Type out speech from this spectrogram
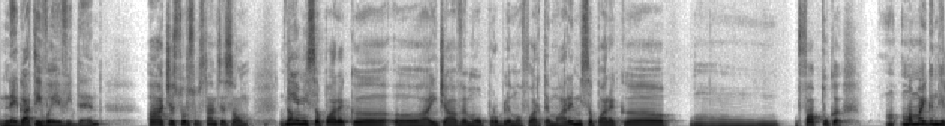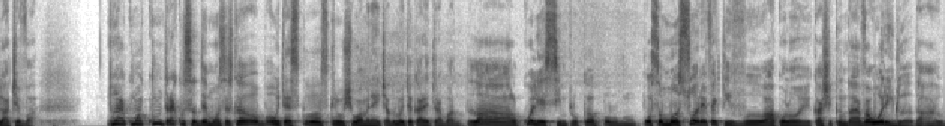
negativă, evident, a acestor substanțe sau nu. Da. Da. Mie mi se pare că uh, aici avem o problemă foarte mare. Mi se pare că m, faptul că m- m-am mai gândit la ceva. Noi acum, cum dracu să demonstrez că, uite, sc- scriu și oameni aici, domnule, uite care e treaba. La alcool e simplu, că po- poți să măsori efectiv uh, acolo, e ca și când ai avea o riglă, da?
